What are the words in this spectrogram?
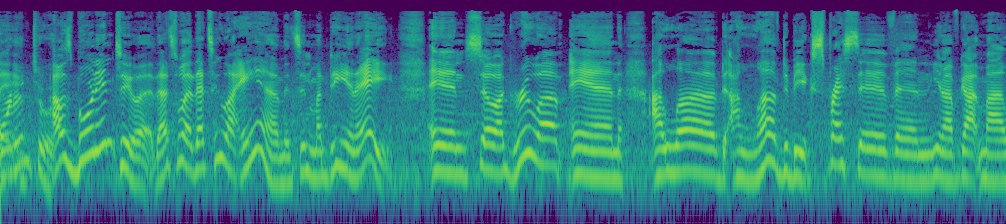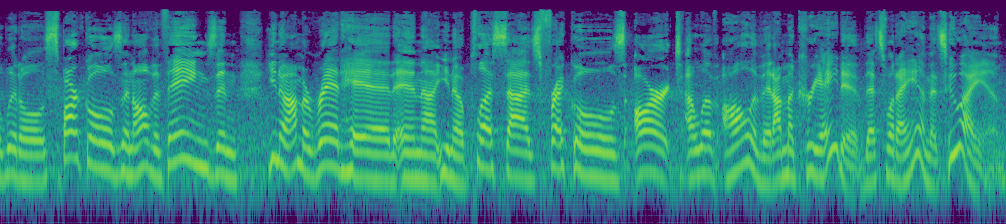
You were born into it. I was born into it. That's what that's who I am. It's in my DNA. And so I grew up and I loved I love to be expressive and you know I've got my little sparkles and all the things and you know I'm a redhead and uh, you know plus size freckles art. I love all of it. I'm a creative. That's what I am. That's who I am.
